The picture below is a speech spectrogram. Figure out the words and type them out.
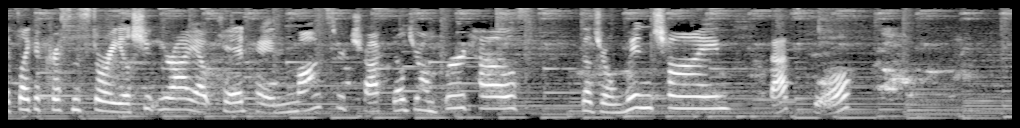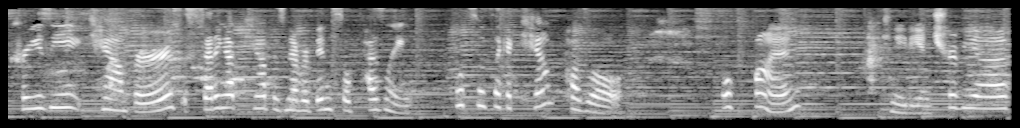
It's like a Christmas story. You'll shoot your eye out, kid. Hey, monster truck, build your own birdhouse, build your own wind chime. That's cool. Crazy campers. Setting up camp has never been so puzzling. Oh, so it's like a camp puzzle. Oh, fun. Canadian trivia.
